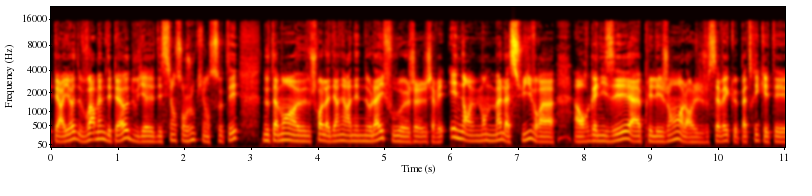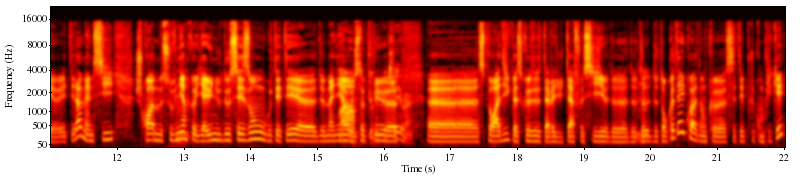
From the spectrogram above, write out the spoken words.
périodes, voire même des périodes où il y a des séances en joue qui ont sauté, notamment, euh, je crois, la dernière année de No Life, où euh, j'avais énormément de mal à suivre, à, organiser, à appeler les gens. Alors, je savais que Patrick était, était là, même si je crois me souvenir qu'il y a une ou deux saisons où tu étais de manière un peu plus, sporadique parce que tu avais du taf aussi de, mm-hmm. de, ton côté, quoi. Donc, c'était plus compliqué.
